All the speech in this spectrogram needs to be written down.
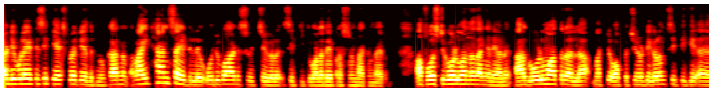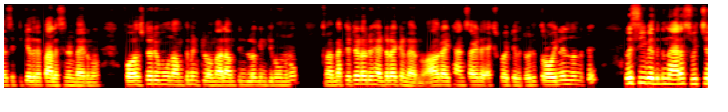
അടിപൊളിയായിട്ട് സിറ്റി എക്സ്പ്ലോയിറ്റ് ചെയ്തിരുന്നു. കാരണം റൈറ്റ് ഹാൻഡ് സൈഡിൽ ഒരുപാട് സ്വിച്ചുകൾ സിറ്റിക്ക് വളരെ പ്രശ്നം ഉണ്ടാക്കുന്നുണ്ടായിരുന്നു. ആ ഫസ്റ്റ് ഗോൾ വന്നത് അങ്ങനെയാണ്. ആ ഗോൾ മാത്രമല്ല മറ്റു ഓപ്പർച്യൂണിറ്റികളും സിറ്റിക്ക് സിറ്റിക്കെതിരെ പാലസിന് ഉണ്ടായിരുന്നു. ഫസ്റ്റ് ഒരു മൂന്നാമത്തെ മിനിറ്റിലോ നാലാമത്തെ മിനിറ്റിലോ എനിക്ക് തോന്നുന്നു മെറ്ററ്റയുടെ ഒരു ഹെഡറൊക്കെ ഉണ്ടായിരുന്നു. ആ റൈറ്റ് ഹാൻഡ് സൈഡ് എക്സ്പ്ലോയിറ്റ് ചെയ്തിട്ട് ഒരു ത്രോയിനിൽ നിന്നിട്ട് റിസീവ് ചെയ്തിട്ട് നേരെ സ്വിച്ച്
